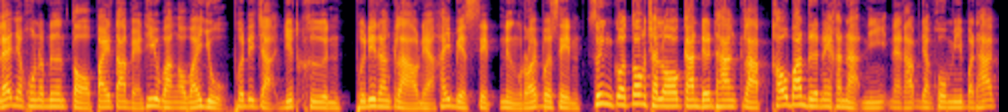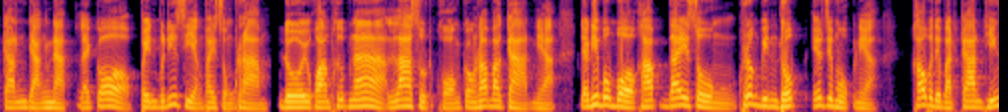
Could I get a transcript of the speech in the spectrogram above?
และยังคงดำเนินต่อไปตามแผนที่วางเอาไว้อยู่ เพื่อที่จะยึดคืน พื้นที่ดังกล่าวเนี่ยให้เบ็ดเสร็จ 100%ซึ่งก็ต้องชะลอการเดินทางกลับเข้าบ้านเรือนในขณะนี้นะครับยังคงมีปะทะกันอย่างหนัก และก็เป็นพื้นที่เสี่ยงภัยสงคราม โดยความคืบหน้าล่าสุดของกองทัพอากาศเนี่ยอย่างที่ผมบอกครับได้ส่งเครื่องบินรบ F16 เนี่ยเข้าปฏิบัติการทิ้ง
